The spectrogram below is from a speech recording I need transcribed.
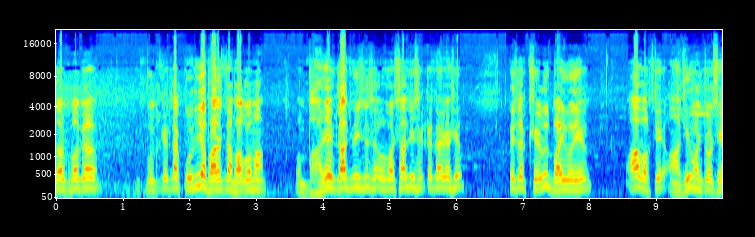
લગભગ કેટલાક પૂર્વીય ભારતના ભાગોમાં. ભારે ગાજવીજ વરસાદની શક્યતા રહેશે એટલે ખેડૂત ભાઈઓએ આ વખતે આંધી વંટોળ છે.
